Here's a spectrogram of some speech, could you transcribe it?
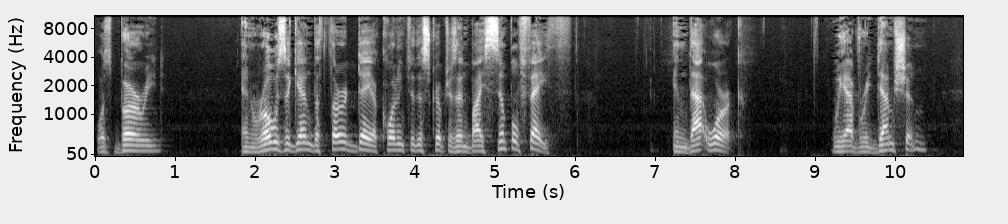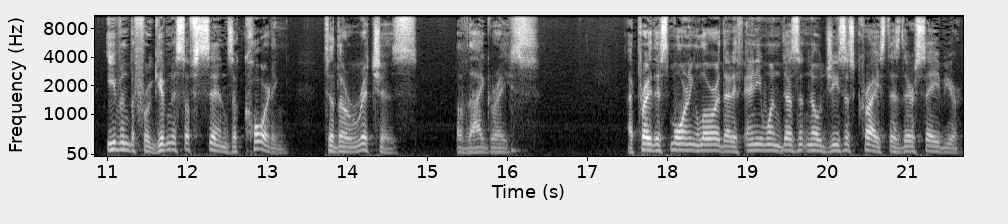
was buried, and rose again the third day according to the Scriptures. And by simple faith in that work, we have redemption even the forgiveness of sins according to the riches of thy grace. I pray this morning, Lord, that if anyone doesn't know Jesus Christ as their Savior,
